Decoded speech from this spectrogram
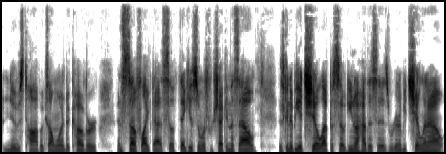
news topics I wanted to cover and stuff like that. So thank you so much for checking this out. It's going to be a chill episode. You know how this is. We're going to be chilling out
